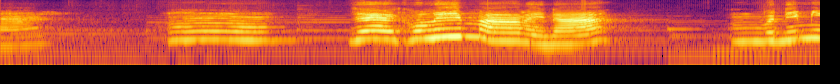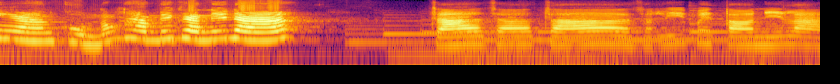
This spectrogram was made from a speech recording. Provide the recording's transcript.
นะ อืมยายเขารีบมาเลยนะอืมวันนี้มีงานกลุ่มต้องทำด้วยกันด้วยนะ จ้าจ้าจ้าจะรีบไปตอนนี้แหละ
